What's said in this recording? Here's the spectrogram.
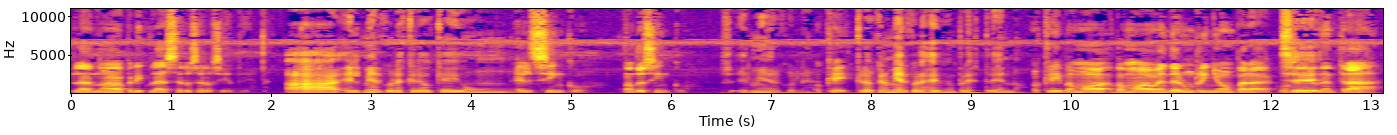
la nueva película de 007. Ah, el miércoles creo que hay un... El 5. ¿Cuándo es 5? El miércoles. Ok. Creo que el miércoles hay un preestreno. Ok, vamos a, vamos a vender un riñón para conseguir Sí. una entrada.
